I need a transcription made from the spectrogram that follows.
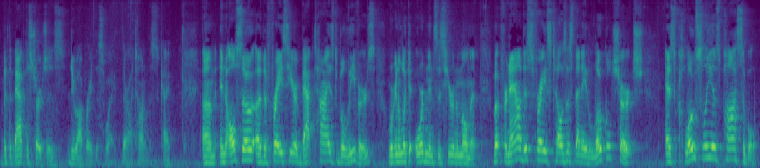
but the Baptist churches do operate this way. They're autonomous, okay? Um, and also uh, the phrase here, baptized believers. We're going to look at ordinances here in a moment. But for now, this phrase tells us that a local church, as closely as possible,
